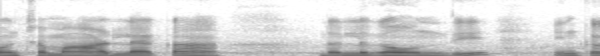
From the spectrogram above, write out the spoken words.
కొంచెం ఆడలేక డల్గా ఉంది. ఇంకా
